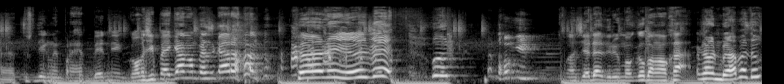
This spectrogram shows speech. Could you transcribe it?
Nah, terus dia ngelempar headbandnya gue masih pegang sampai sekarang Serius, Bi? Tongin masih ada di rumah gue bang Oka Tahun berapa tuh?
